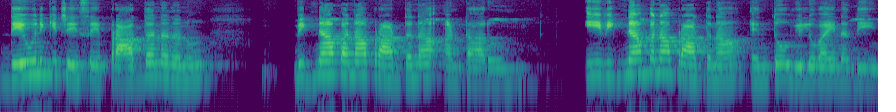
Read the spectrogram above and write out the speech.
దేవునికి చేసే ప్రార్థనలను విజ్ఞాపన ప్రార్థన అంటారు. ఈ విజ్ఞాపన ప్రార్థన ఎంతో విలువైనది.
